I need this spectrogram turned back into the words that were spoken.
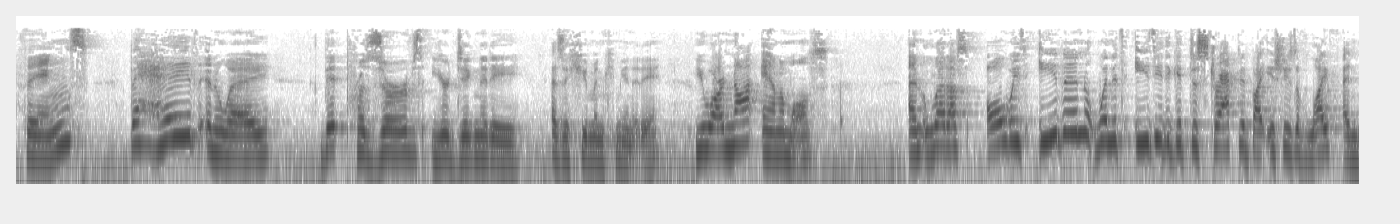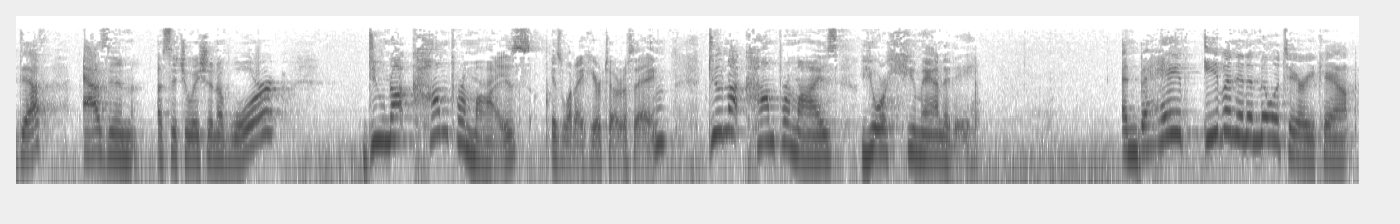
things, behave in a way that preserves your dignity as a human community. You are not animals. And let us always, even when it's easy to get distracted by issues of life and death, as in a situation of war, do not compromise, is what I hear Torah saying. Do not compromise your humanity. And behave even in a military camp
